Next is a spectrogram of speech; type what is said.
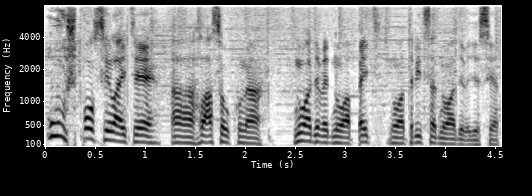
už posielajte hlasovku na 0905 030 090.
